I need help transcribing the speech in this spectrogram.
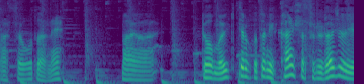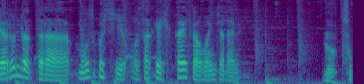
まあそういうことだね。まあ、今日も生きてることに感謝するラジオやるんだったら、もう少しお酒控えた方がいいんじゃないの？いやそ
